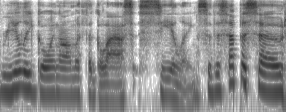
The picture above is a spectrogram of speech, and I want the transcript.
really going on with the glass ceiling. So this episode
